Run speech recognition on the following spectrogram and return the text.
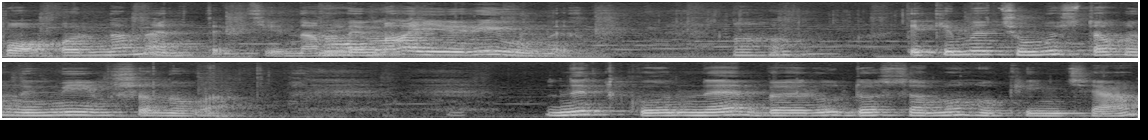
по орнаментиці. Нам Правда? немає рівних. Ага. Тільки ми чомусь того не вміємо шанувати. Нитку не беру до самого кінця.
